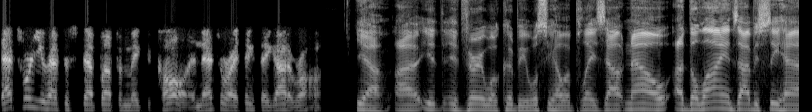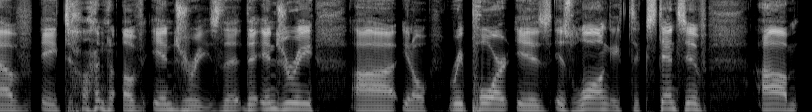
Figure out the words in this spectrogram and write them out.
That's where you have to step up and make the call, and that's where I think they got it wrong. Yeah, uh, it, it, very well could be. We'll see how it plays out. Now, uh, the Lions obviously have a ton of injuries. The the injury, uh, you know, report is is long. It's extensive. Um,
